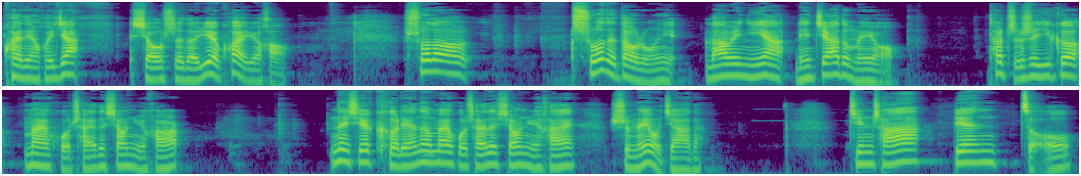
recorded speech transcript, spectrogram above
快点回家，消失的越快越好。说到，说的倒容易，拉维尼亚连家都没有。她只是一个卖火柴的小女孩。那些可怜的卖火柴的小女孩是没有家的。警察边走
